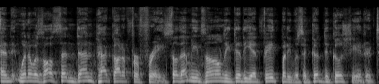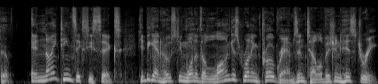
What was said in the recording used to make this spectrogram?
And when it was all said and done, Pat got it for free. So that means not only did he have faith, but he was a good negotiator too. In 1966, he began hosting one of the longest running programs in television history.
